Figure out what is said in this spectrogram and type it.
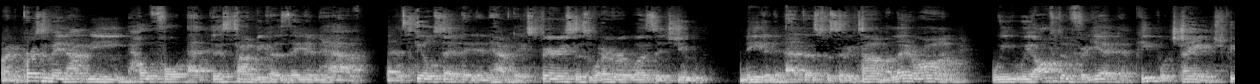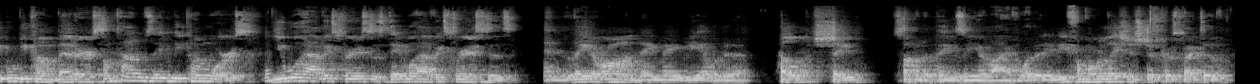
Right? The person may not be helpful at this time because they didn't have that skill set, they didn't have the experiences, whatever it was that you needed at that specific time. But later on, we, we often forget that people change. People become better. Sometimes they become worse. You will have experiences. They will have experiences. And later on, they may be able to help shape some of the things in your life, whether they be from a relationship perspective,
